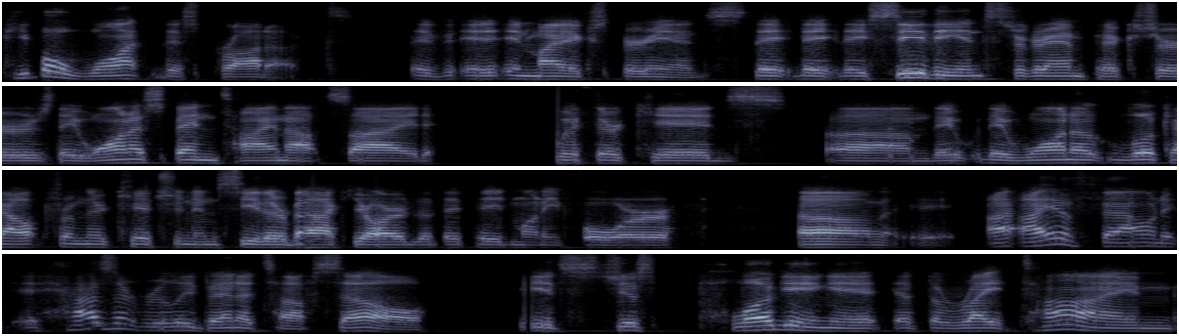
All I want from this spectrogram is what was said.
people want this product in my experience. They, they, they see the Instagram pictures. They want to spend time outside with their kids. Um, they, they want to look out from their kitchen and see their backyard that they paid money for. Um, I, I have found it, it hasn't really been a tough sell. It's just plugging it at the right time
